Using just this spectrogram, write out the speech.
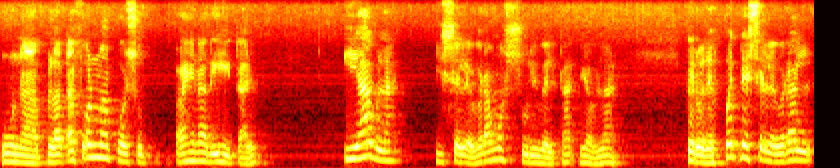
una plataforma por su página digital y habla y celebramos su libertad de hablar. Pero después de celebrar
